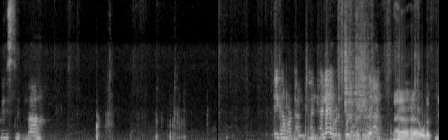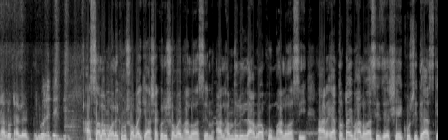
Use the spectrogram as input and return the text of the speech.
এই কামড় ঢালি ঢাল ঢালে ওটা করে বলে দিই না হ্যাঁ হ্যাঁ ওটা ঢালো আসসালামু আলাইকুম সবাইকে আশা করি সবাই ভালো আছেন। আলহামদুলিল্লাহ আমরাও খুব ভালো আছি। আর এতটাই ভালো আছি যে সেই খুশিতে আজকে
